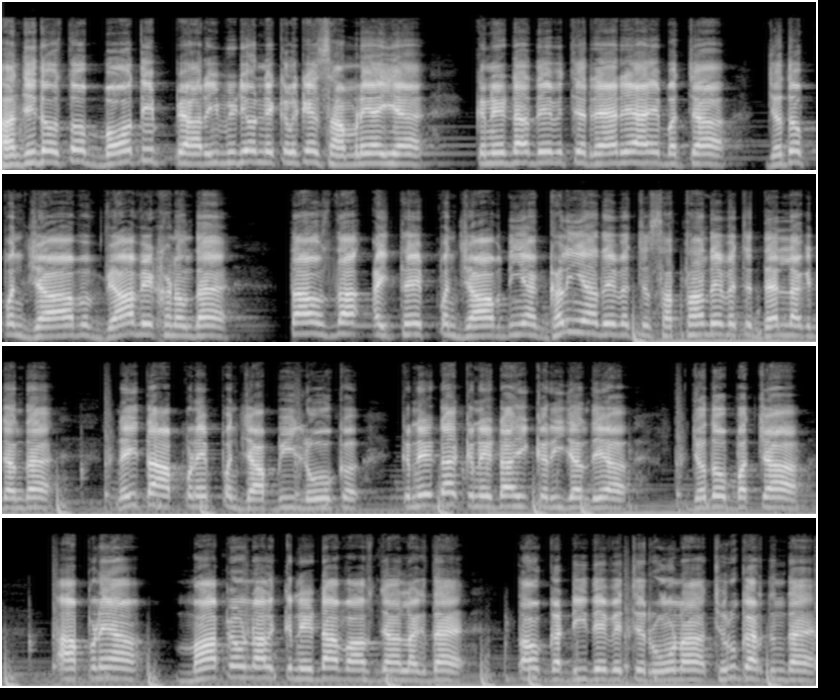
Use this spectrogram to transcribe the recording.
ਹਾਂਜੀ ਦੋਸਤੋ, ਬਹੁਤ ਹੀ ਪਿਆਰੀ ਵੀਡੀਓ ਨਿਕਲ ਕੇ ਸਾਹਮਣੇ ਆਈ ਹੈ। ਕੈਨੇਡਾ ਦੇ ਵਿੱਚ ਰਹਿ ਰਿਹਾ ਇਹ ਬੱਚਾ, ਜਦੋਂ ਪੰਜਾਬ ਵਿਆਹ ਵੇਖਣ ਆਉਂਦਾ ਹੈ, ਤਾਂ ਉਸ ਦਾ ਇੱਥੇ ਪੰਜਾਬ ਦੀਆਂ ਗਲੀਆਂ ਦੇ ਵਿੱਚ, ਸੱਥਾਂ ਦੇ ਵਿੱਚ ਦਿਲ ਲੱਗ ਜਾਂਦਾ ਹੈ। ਨਹੀਂ ਤਾਂ ਆਪਣੇ ਪੰਜਾਬੀ ਲੋਕ ਕੈਨੇਡਾ ਕੈਨੇਡਾ ਹੀ ਕਰੀ ਜਾਂਦੇ ਆ। ਜਦੋਂ ਬੱਚਾ ਆਪਣਿਆਂ ਮਾਪਿਓ ਨਾਲ ਕੈਨੇਡਾ ਵਾਪਸ ਜਾਣ ਲੱਗਦਾ ਹੈ, ਤਾਂ ਉਹ ਗੱਡੀ ਦੇ ਵਿੱਚ ਰੋਣਾ ਸ਼ੁਰੂ ਕਰ ਦਿੰਦਾ ਹੈ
